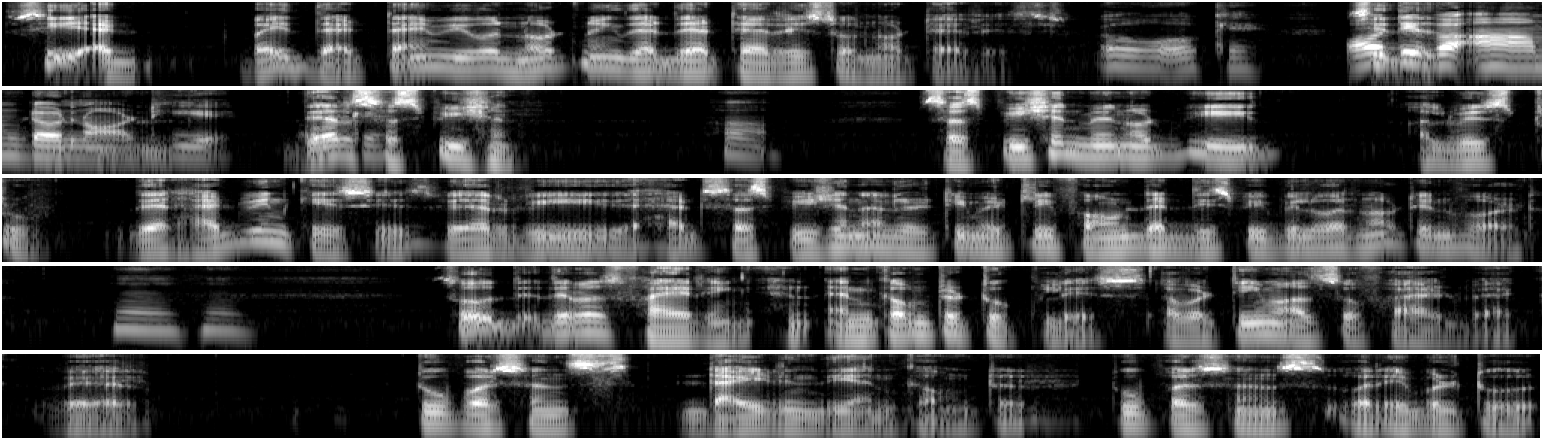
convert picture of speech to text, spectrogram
see, at, by that time we were not knowing that they are terrorists or not terrorists. Oh, okay. Or see, they were armed or not. Yeah. They okay. suspicion. Huh. Suspicion may not be always true. There had been cases where we had suspicion and ultimately found that these people were not involved. So th- there was firing, and encounter took place. Our team also fired back, where two persons died in the encounter. Two persons were able to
